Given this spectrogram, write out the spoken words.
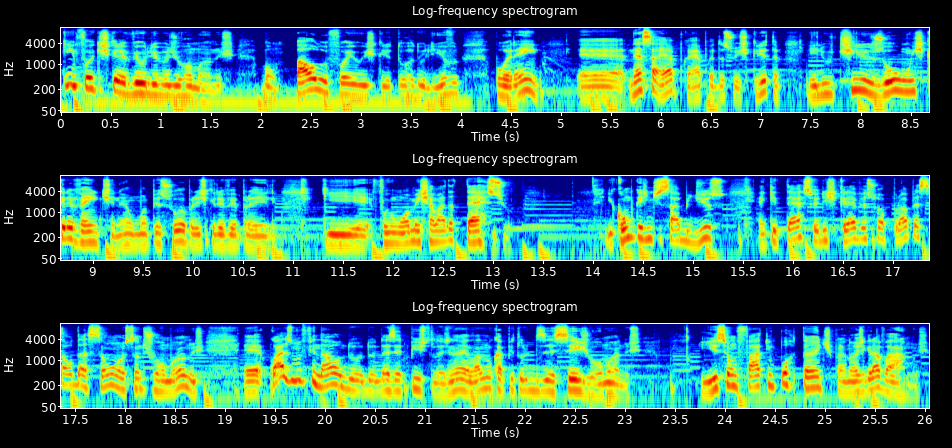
Quem foi que escreveu o livro de Romanos? Bom, Paulo foi o escritor do livro, porém, é, nessa época, a época da sua escrita, ele utilizou um escrevente, né, uma pessoa para escrever para ele, que foi um homem chamado Tércio. E como que a gente sabe disso? É que Tércio ele escreve a sua própria saudação aos santos romanos é, quase no final do, do, das epístolas, né, lá no capítulo 16 de Romanos. E isso é um fato importante para nós gravarmos.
